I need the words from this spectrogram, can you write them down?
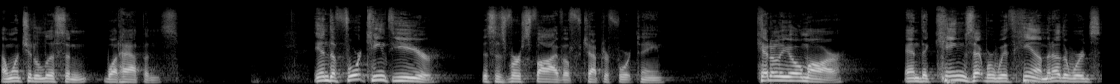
I want you to listen what happens. In the 14th year, this is verse 5 of chapter 14, Chedorlaomer and the kings that were with him, in other words,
